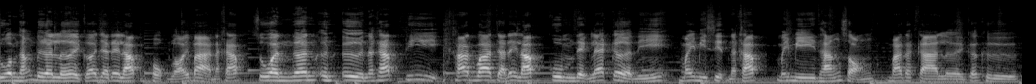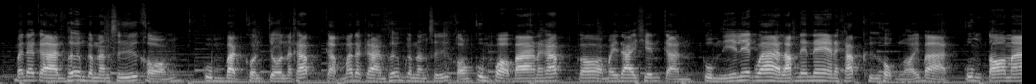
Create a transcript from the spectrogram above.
รวมทั้งเดือนเลยก็จะได้รับ 600 บาทนะครับ ส่วนเงินอื่นๆนะครับที่คาดว่าจะได้รับกลุ่มเด็กแรกเกิดนี้ไม่มีสิทธิ์นะครับไม่มีทั้ง 2 มาตรการเลยก็คือ มาตรการเพิ่มกำลังซื้อของกลุ่มบัตรคนจนนะครับกับมาตรการเพิ่มกำลังซื้อของกลุ่มเปราะบางนะครับก็ไม่ได้เช่นกัน กลุ่มนี้เรียกว่ารับแน่ๆนะครับคือ 600 บาท กลุ่มต่อมา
